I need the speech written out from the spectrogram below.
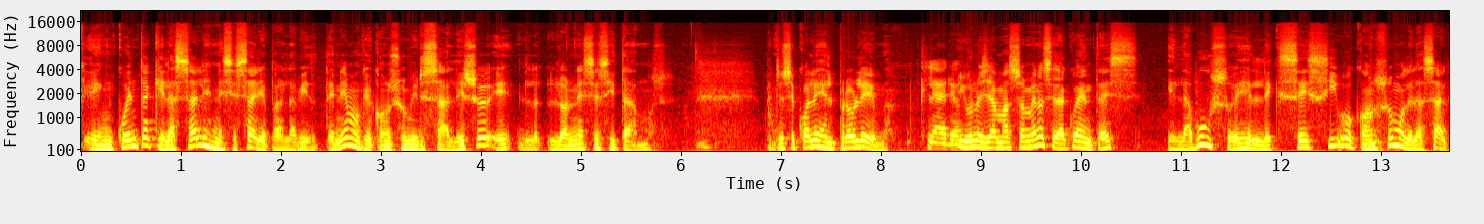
en cuenta que la sal es necesaria para la vida. Tenemos que consumir sal, eso lo necesitamos. Entonces, ¿cuál es el problema? Claro. Y uno ya más o menos se da cuenta, es el abuso, es el excesivo consumo de la sal.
